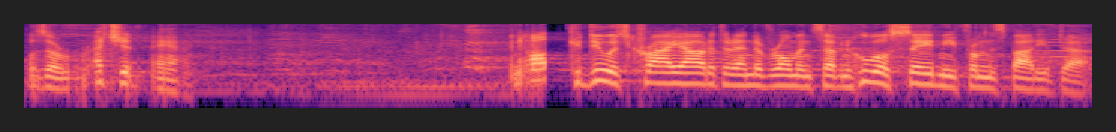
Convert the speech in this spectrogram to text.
was a wretched man. And all he could do is cry out at the end of Romans 7 Who will save me from this body of death?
